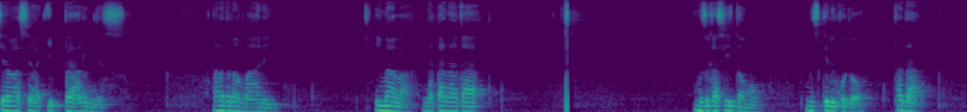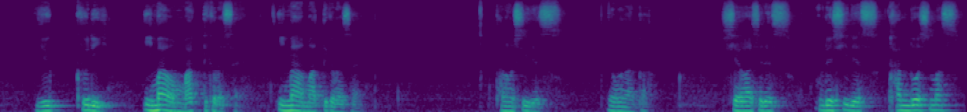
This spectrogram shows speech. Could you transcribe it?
幸せはいっぱいあるんです。あなたの周り今はなかなか難しいと思う。見つけること。ただゆっくり今は待ってください。今は待ってください。楽しいです。世の中。幸せです。嬉しいです。感動します。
